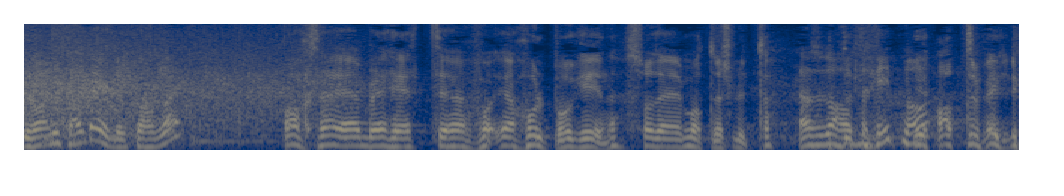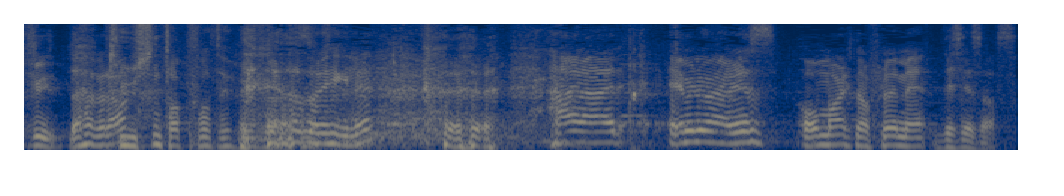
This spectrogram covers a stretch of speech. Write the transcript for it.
Det var litt av et øyeblikk du hadde der. Åh, nei, jeg ble helt Jeg holdt på å grine, så det måtte slutte. Altså, du har hatt det fint nå? Jeg har hatt det veldig fint. Det er bra. Tusen takk for at jeg kunne Ja, så hyggelig. Her er Emilio Harris og Mark Knopfler med 'This Is Us'.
